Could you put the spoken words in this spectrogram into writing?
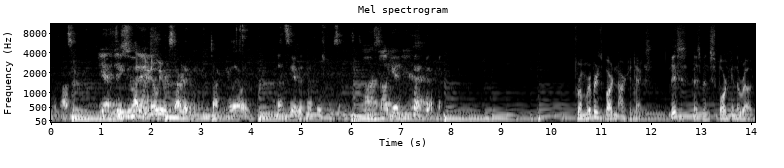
That was awesome. Yeah, thanks so I didn't much. even know we were started when we were talking earlier. I would have enunciated my first few sentences. Uh, it's all good, man. From Rivers Barden Architects, this has been Spork in the Road.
